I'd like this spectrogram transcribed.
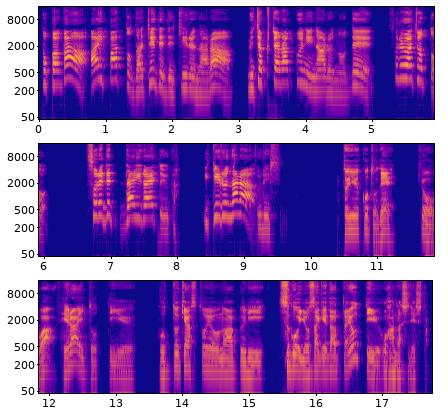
とかが iPad だけでできるならめちゃくちゃ楽になるので、それはちょっと、それで代替えというか、いけるなら嬉しい。ということで、今日はフェライトっていう、ポッドキャスト用のアプリ、すごい良さげだったよっていうお話でした。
